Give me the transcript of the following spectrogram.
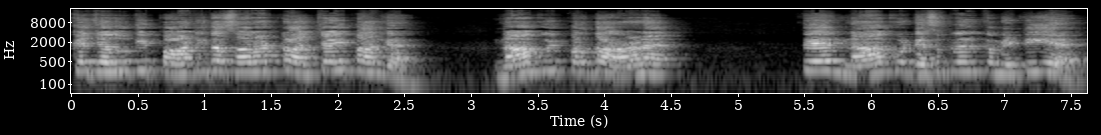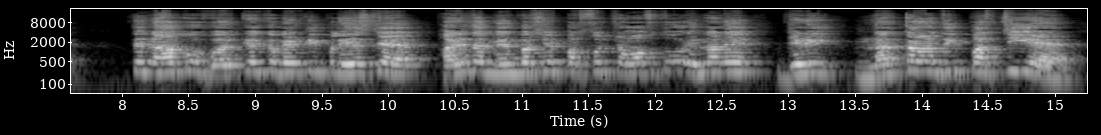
ਕਿ ਜਦੋਂ ਕਿ ਪਾਰਟੀ ਦਾ ਸਾਰਾ ਢਾਂਚਾ ਹੀ ਭੰਗ ਹੈ, ਨਾ ਕੋਈ ਪ੍ਰਧਾਨ ਹੈ ਤੇ ਨਾ ਕੋਈ ਡਿਸਪਲਿਨ ਕਮੇਟੀ ਹੈ ਤੇ ਨਾ ਕੋਈ ਵਰਕਿੰਗ ਕਮੇਟੀ ਪਲੇਸ 'ਚ ਹੈ। ਹਜੇ ਤਾਂ ਮੈਂਬਰਸ਼ਿਪ ਪਰਸੋਂ ਚੌਥ ਤੋਂ ਇਹਨਾਂ ਨੇ ਜਿਹੜੀ ਨਰਕਾਂ ਦੀ ਪਰਚੀ ਹੈ,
